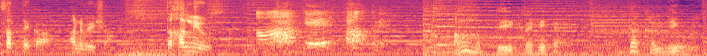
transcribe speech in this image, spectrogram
सत्य का अन्वेषण। दखल न्यूज़। आपके हक में। आप देख रहे हैं दखल न्यूज़।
